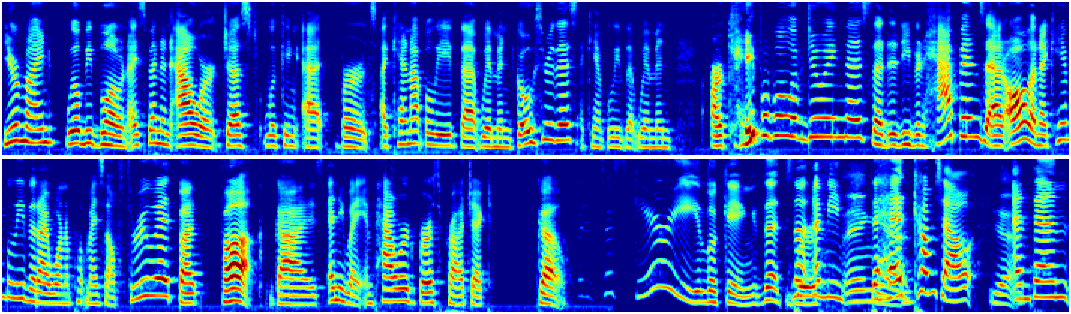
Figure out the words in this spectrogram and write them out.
Your mind will be blown. I spent an hour just looking at birds. I cannot believe that women go through this. I can't believe that women are capable of doing this, that it even happens at all. And I can't believe that I want to put myself through it, but fuck, guys. Anyway, Empowered Birth Project, go. But it's so scary looking. That's not. I mean, thing, the yeah. head comes out, yeah and then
